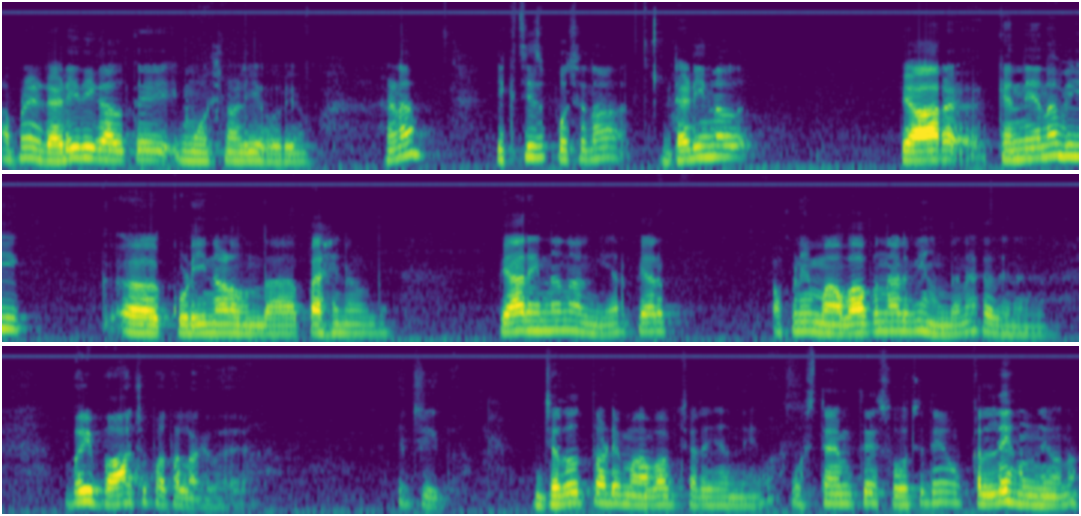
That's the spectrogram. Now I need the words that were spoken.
ਆਪਣੇ ਡੈਡੀ ਦੀ ਗੱਲ ਤੇ ਇਮੋਸ਼ਨਲੀ ਹੋ ਰਹੇ ਹੋ ਹੈਨਾ? ਇੱਕ ਚੀਜ਼ ਪੁੱਛਦਾ ਡੈਡੀ ਨਾਲ ਪਿਆਰ ਕਹਿੰਦੇ ਆ ਨਾ ਵੀ ਅਹ, ਕੁੜੀ ਨਾਲ ਹੁੰਦਾ ਪੈਸੇ ਨਾਲ ਹੁੰਦਾ। ਪਿਆਰ ਇਹਨਾਂ ਨਾਲ ਨਹੀਂ ਯਾਰ ਪਿਆਰ ਆਪਣੇ ਮਾਪੇ ਨਾਲ ਵੀ ਹੁੰਦਾ ਨਾ ਕਦੇ ਨਾ ਕਦੇ। ਬਈ ਬਾਅਦ ਚ ਪਤਾ ਲੱਗਦਾ ਆ ਇਹ ਚੀਜ਼ ਦਾ। ਜਦੋਂ ਤੁਹਾਡੇ ਮਾਪੇ ਚਲੇ ਜਾਂਦੇ ਹੋ ਉਸ ਟਾਈਮ ਤੇ ਸੋਚਦੇ ਹੋ ਇਕੱਲੇ ਹੁੰਦੇ ਹੋ ਨਾ।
